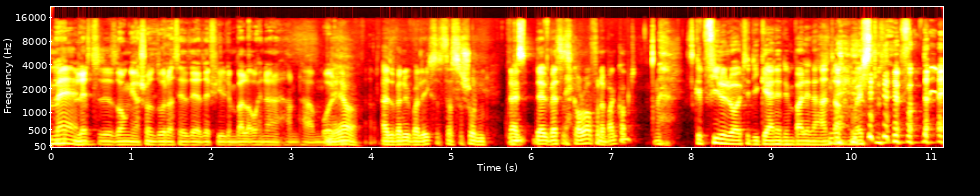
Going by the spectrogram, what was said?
Man. letzte Saison ja schon so, dass er sehr, sehr viel den Ball auch in der Hand haben wollte. ja, also wenn du überlegst, ist das schon dein, der beste Scorer von der Bank kommt? Es gibt viele Leute, die gerne den Ball in der Hand haben möchten. Von daher,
